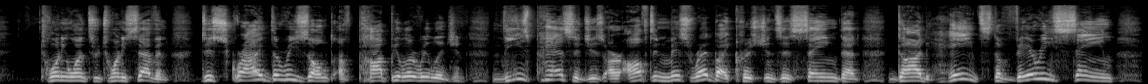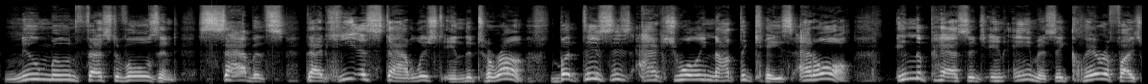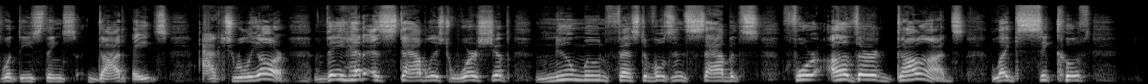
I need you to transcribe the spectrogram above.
21 through 27 describe the result of popular religion. These passages are often misread by Christians as saying that God hates the very same new moon festivals and Sabbaths that he established in the Torah. But this is actually not the case at all. In the passage in Amos, it clarifies what these things God hates actually are. They had established worship, new moon festivals, and Sabbaths for other gods like Sikkuth,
